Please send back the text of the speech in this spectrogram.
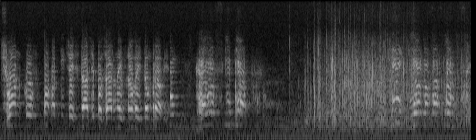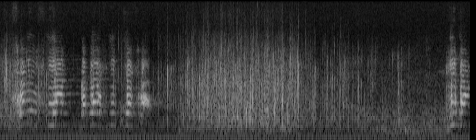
członków Ochotniczej Straży Pożarnej w Nowej Dąbrowie. Krajewski Piotr i jego zastępcy Słoniński Jan, Kotlarski Czesław. Witam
